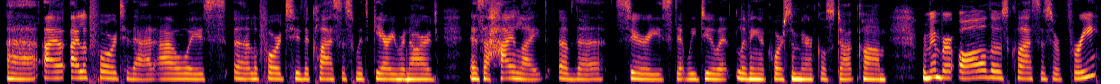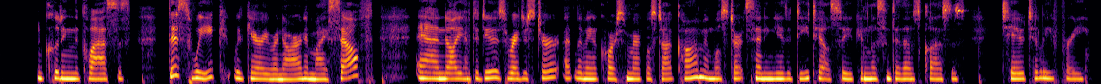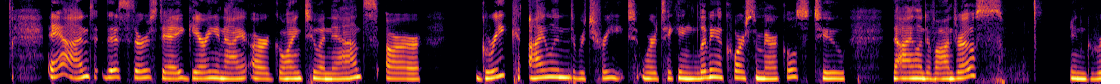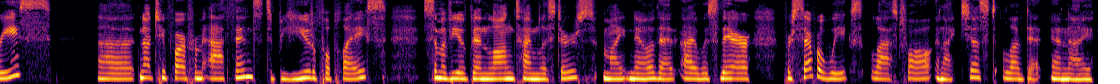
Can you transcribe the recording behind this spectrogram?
uh, I, I, look forward to that. I always uh, look forward to the classes with Gary Renard as a highlight of the series that we do at livingacourseofmiracles.com. Remember, all those classes are free including the classes this week with Gary Renard and myself. And all you have to do is register at livingacourseofmiracles.com and we'll start sending you the details so you can listen to those classes totally free. And this Thursday, Gary and I are going to announce our Greek island retreat. We're taking Living A Course in Miracles to the island of Andros in Greece uh, not too far from Athens. It's a beautiful place. Some of you have been longtime listeners might know that I was there for several weeks last fall and I just loved it. And I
